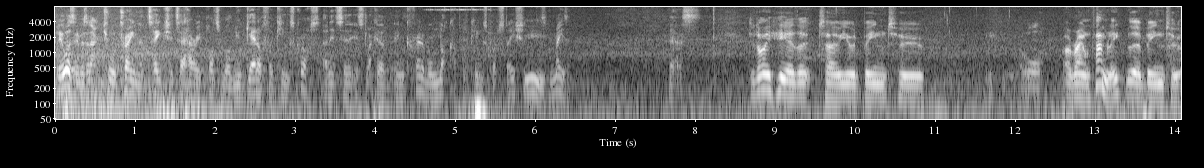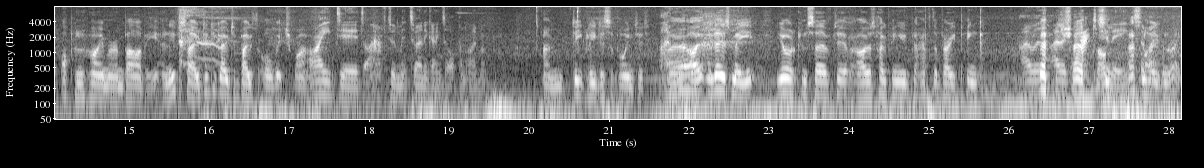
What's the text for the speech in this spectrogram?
but it wasn't. It was an actual train that takes you to Harry Potter World, and you get off at King's Cross, and it's a, it's like an incredible knock up of King's Cross Station. Mm. It's amazing. Yes. Did I hear that uh, you had been to, or around family, that have been to Oppenheimer and Barbie? And if so, did you go to both or which one? I did. I have to admit to only going to Oppenheimer. I'm deeply disappointed. I Uh, will- and there's me. You're a conservative. I was hoping you'd have the very pink I was, I was shirt actually on. That's so not my- even right.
